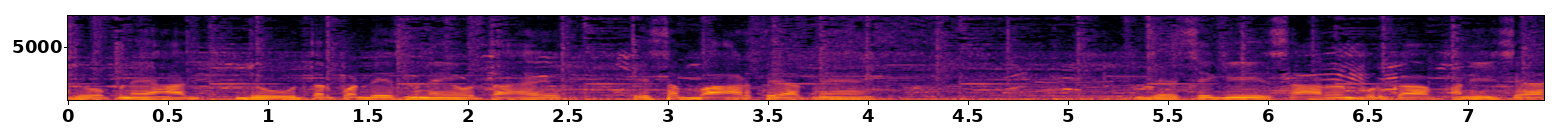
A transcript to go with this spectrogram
जो अपने यहाँ, जो उत्तर प्रदेश में नहीं होता है, ये सब बाहर से आते हैं। जैसे कि सहारनपुर का फर्नीचर,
